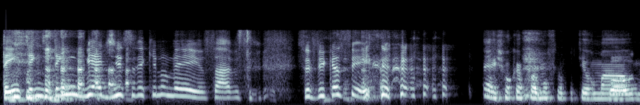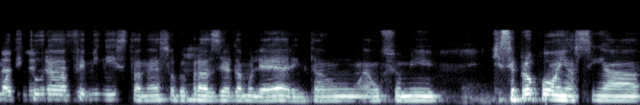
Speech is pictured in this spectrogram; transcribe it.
tem, tem, tem viadice daqui no meio, sabe? Você fica assim. É, de qualquer forma, o filme tem uma, uma leitura feminista, né, sobre o prazer da mulher. Então, é um filme que se propõe, assim, a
